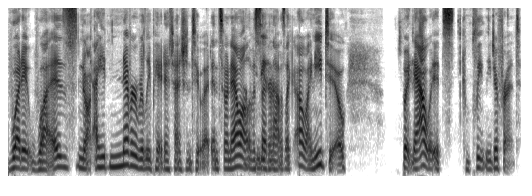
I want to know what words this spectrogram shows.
what it was. No, I had never really paid attention to it. And so now all of a sudden neither. I was like, oh, I need to. But now it's completely different.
